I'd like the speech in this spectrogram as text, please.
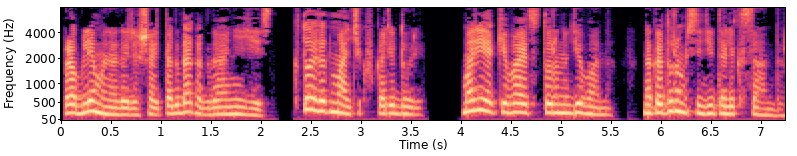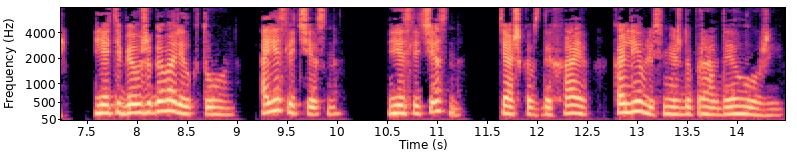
проблемы надо решать тогда, когда они есть. Кто этот мальчик в коридоре? Мария кивает в сторону дивана, на котором сидит Александр. «Я тебе уже говорил, кто он. А если честно?» «Если честно?» Тяжко вздыхаю, колеблюсь между правдой и ложью.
